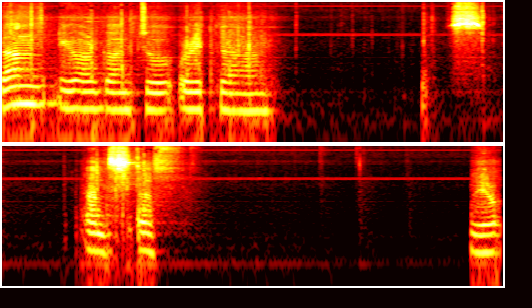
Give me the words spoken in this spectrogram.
then you are going to return else if we are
